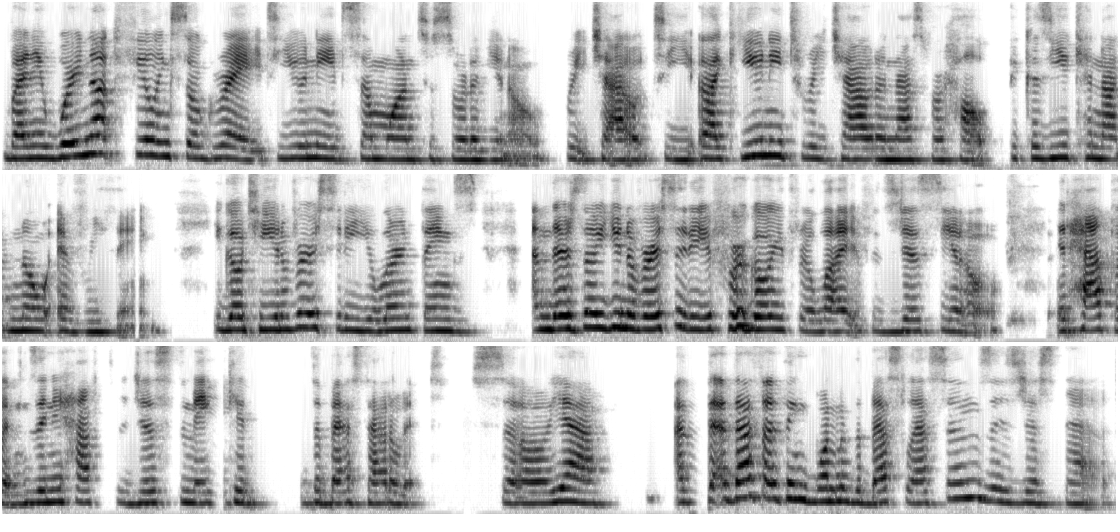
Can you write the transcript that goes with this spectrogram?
But if we're not feeling so great, you need someone to sort of, you know, reach out to you. Like you need to reach out and ask for help because you cannot know everything. You go to university, you learn things, and there's no university for going through life. It's just, you know, it happens and you have to just make it the best out of it. So, yeah, I, that's, I think, one of the best lessons is just that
